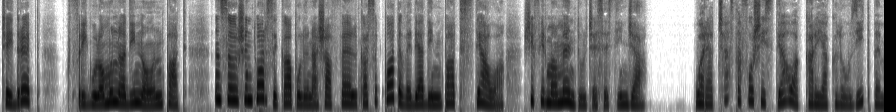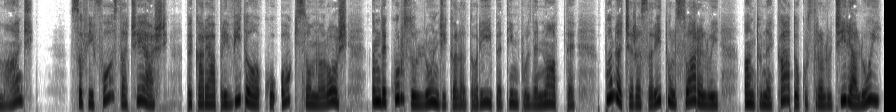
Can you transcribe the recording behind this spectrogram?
Cei drept, frigul o mână din nou în pat, însă își întoarse capul în așa fel ca să poată vedea din pat steaua și firmamentul ce se stingea. Oare aceasta a fost și steaua care i-a călăuzit pe magi? Să fi fost aceeași pe care a privit-o cu ochi somnoroși în decursul lungii călătorii pe timpul de noapte, până ce răsăritul soarelui a întunecat-o cu strălucirea lui?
